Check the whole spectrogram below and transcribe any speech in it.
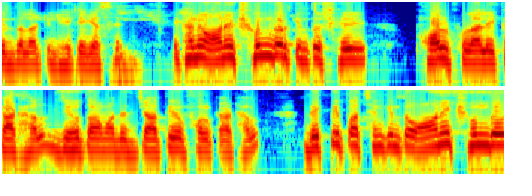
বিদ্যালয়টি ঢেকে গেছে। এখানে অনেক সুন্দর কিন্তু সেই ফল ফুলালি কাঁঠাল, যেহেতু আমাদের জাতীয় ফল কাঁঠাল। দেখতে পাচ্ছেন কিন্তু অনেক সুন্দর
